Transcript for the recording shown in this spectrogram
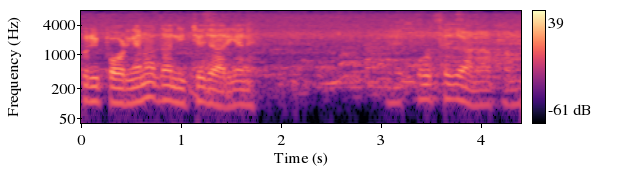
ਪੂਰੀ ਪੌੜੀਆਂ ਨਾ ਐਦਾਂ ਨੀਚੇ ਜਾ ਰਹੀਆਂ ਨੇ। ਉੱਥੇ ਜਾਣਾ ਆਪਾਂ ਨੂੰ।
